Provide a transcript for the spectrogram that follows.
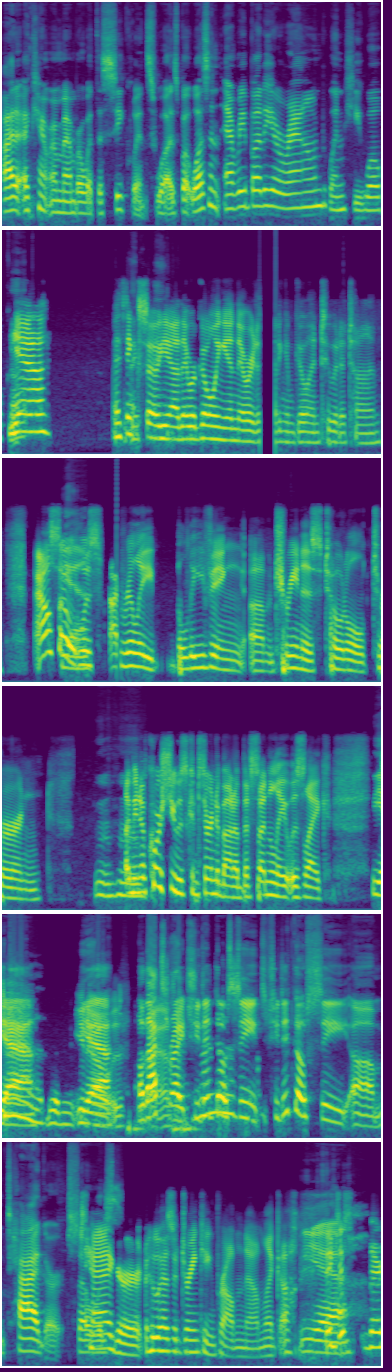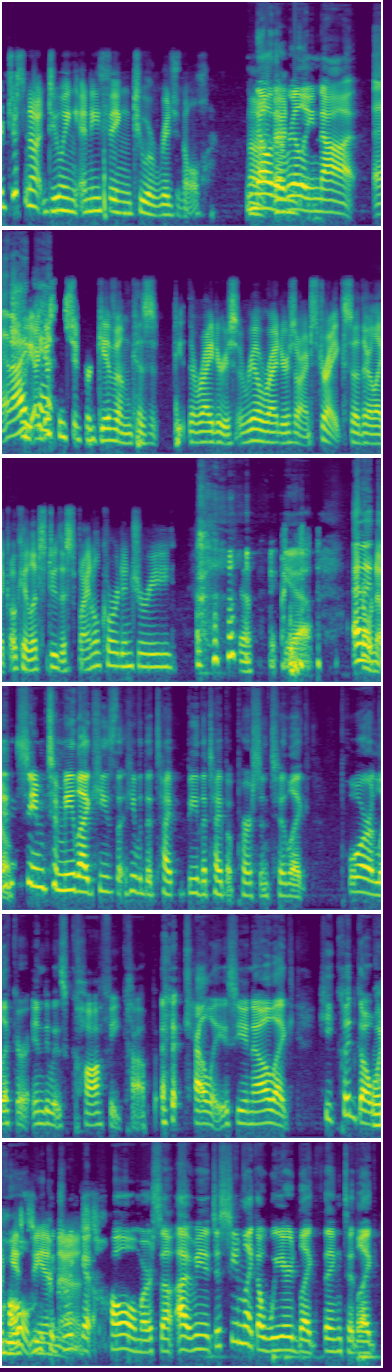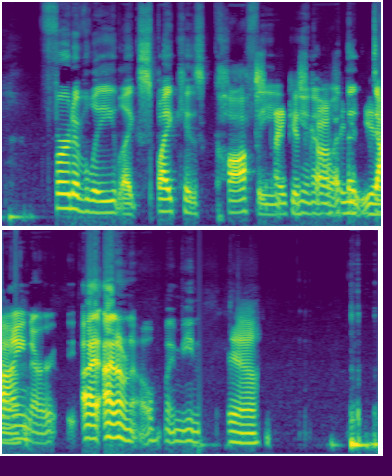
I, I can't remember what the sequence was, but wasn't everybody around when he woke up? Yeah. I think I so. think- Yeah, they were going in. They were just letting him go in two at a time. I also Yeah. was really believing um, Trina's total turn. Mhm. I mean, of course, she was concerned about it, but suddenly it was like, yeah. You Yeah. know, was- Oh, that's was right. She did go see. She did go see um, Taggart. So it was- Taggart, who has a drinking problem now. I'm like, oh, Yeah. they just they're just not doing anything too original. uh, no, they're really not. And I, We- I guess we should forgive them because the writers, the real writers, are on strike. So they're like, okay, let's do the spinal cord injury. yeah. And Oh, it didn't seem to me like he's the, he would the type be the type of person to like pour liquor into his coffee cup at Kelly's. You know, like he could go you home. He could drink at home or something. I mean, it just seemed like a weird like thing to like furtively like spike his coffee. Spike his you know, coffee, at the yeah. diner. I I don't know. I mean, Yeah.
